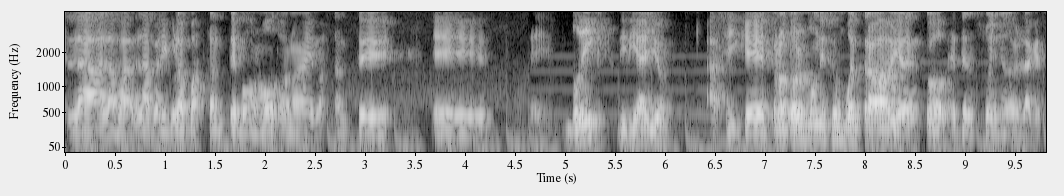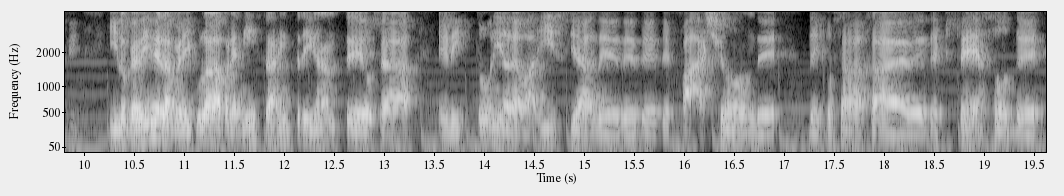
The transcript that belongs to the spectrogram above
la, la, película es bastante monótona y bastante eh, eh, bleak, diría yo. Así que, pero todo el mundo hizo un buen trabajo y el elenco es de ensueño, de verdad que sí. Y lo que dije, la película, la premisa es intrigante, o sea, la historia de avaricia, de, de, de, fashion, de, de cosas, o sea, de, excesos, de,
